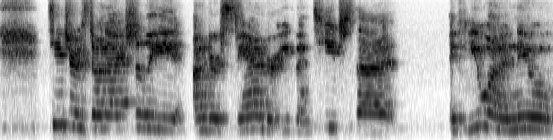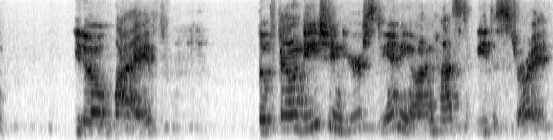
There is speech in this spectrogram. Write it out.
teachers don't actually understand or even teach that if you want a new, you know, life, the foundation you're standing on has to be destroyed.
